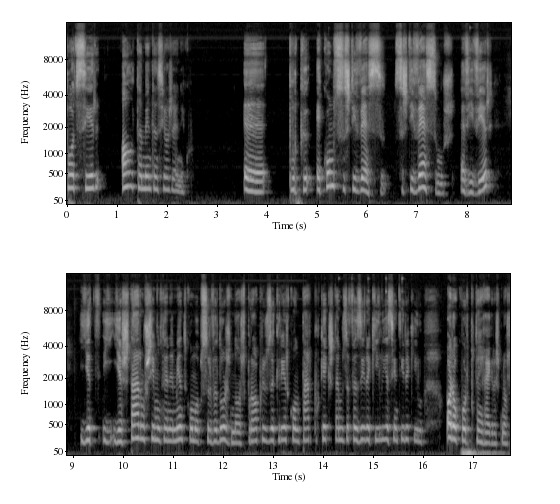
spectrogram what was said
pode ser altamente ansiogénico. Uh, porque é como se estivesse, se estivéssemos a viver e a, e a, estarmos simultaneamente como observadores de nós próprios a querer contar porque é que estamos a fazer aquilo e a sentir aquilo. Ora, o corpo tem regras que nós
